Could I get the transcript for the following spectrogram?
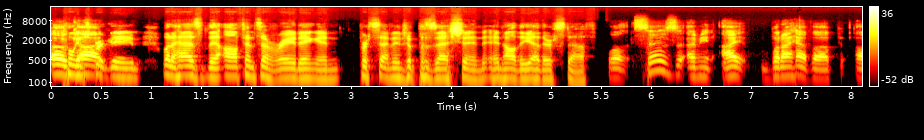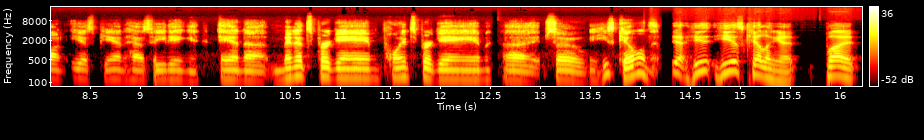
Oh points per game, but it has the offensive rating and percentage of possession and all the other stuff. Well, it says I mean I what I have up on ESPN has leading in uh, minutes per game, points per game. Uh, so he's killing it. Yeah, he he is killing it. But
